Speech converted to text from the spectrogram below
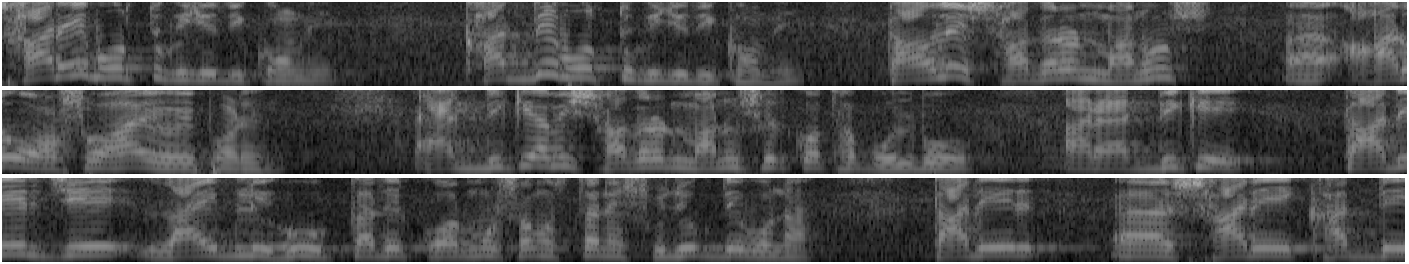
সারে ভর্তুকি যদি কমে, খাদ্যে ভর্তুকি যদি কমে, তাহলে সাধারণ মানুষ আরও অসহায় হয়ে পড়েন। একদিকে আমি সাধারণ মানুষের কথা বলব আর একদিকে তাদের যে লাইভলিহুড তাদের কর্মসংস্থানের সুযোগ দেব না, তাদের সারে, খাদ্যে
